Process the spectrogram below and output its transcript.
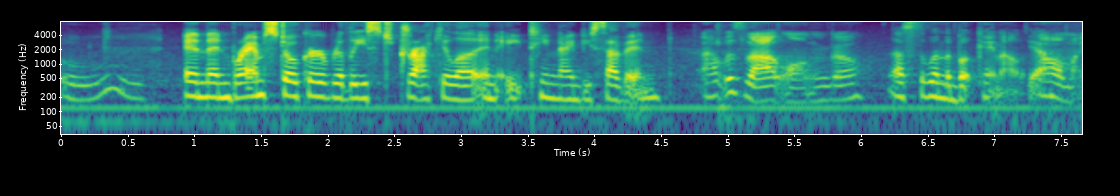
Ooh. And then Bram Stoker released Dracula in 1897. That was that long ago. That's the when the book came out. Yeah. Oh my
